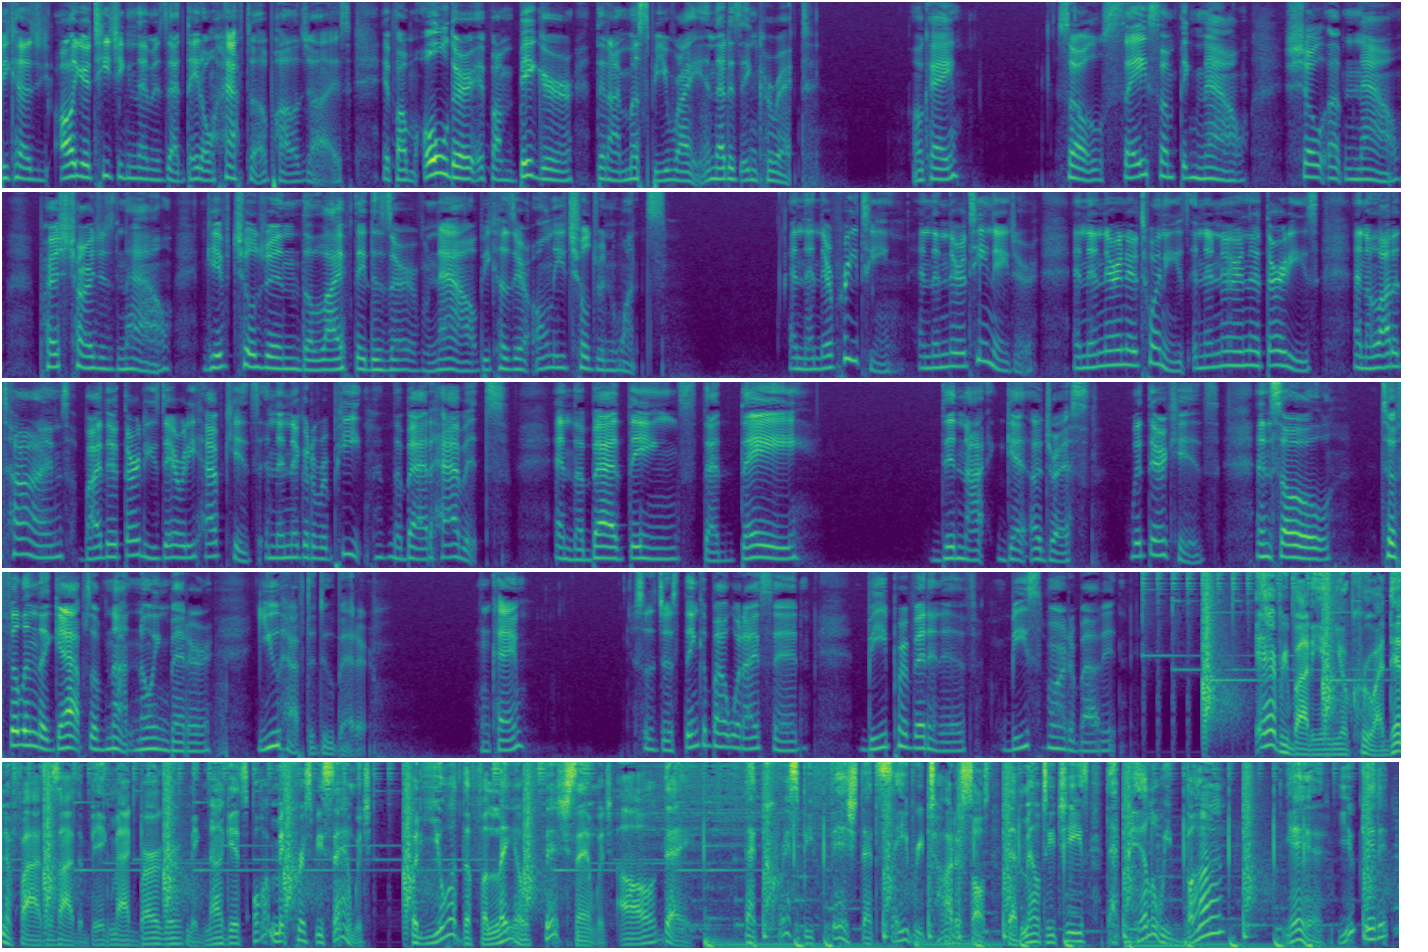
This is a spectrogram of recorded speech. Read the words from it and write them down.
because all you're teaching them is that they don't have to apologize. If I'm older, if I'm bigger, then I must be right. And that is incorrect. Okay? So say something now, show up now, press charges now, give children the life they deserve now because they're only children once. And then they're preteen. And then they're a teenager. And then they're in their 20s and then they're in their 30s and a lot of times by their 30s they already have kids. And then they're going to repeat the bad habits and the bad things that they did not get addressed with their kids and so to fill in the gaps of not knowing better you have to do better okay so just think about what i said be preventative be smart about it. Everybody in your crew identifies as either Big Mac Burger, McNuggets, or McCrispy Sandwich. But you're the filet fish Sandwich all day. That crispy fish, that savory tartar sauce, that melty cheese, that pillowy bun. Yeah, you get it.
